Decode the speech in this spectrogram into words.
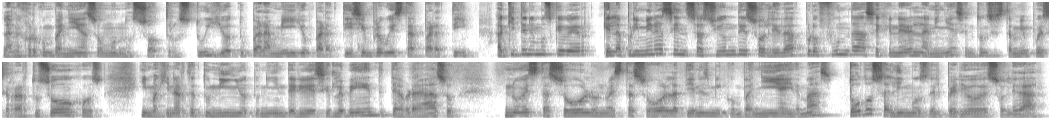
la mejor compañía somos nosotros, tú y yo, tú para mí, yo para ti, siempre voy a estar para ti. Aquí tenemos que ver que la primera sensación de soledad profunda se genera en la niñez, entonces también puedes cerrar tus ojos, imaginarte a tu niño, tu niña interior y decirle, vente, te abrazo, no estás solo, no estás sola, tienes mi compañía y demás. Todos salimos del periodo de soledad.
